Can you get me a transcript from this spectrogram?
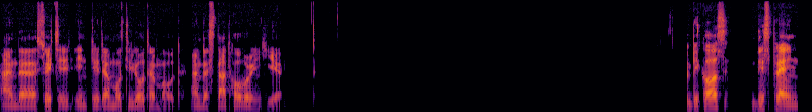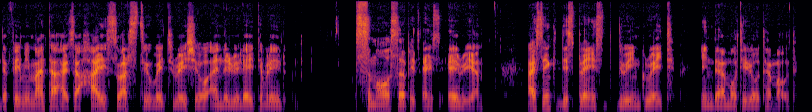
and uh, switch it into the multi-rotor mode and start hovering here. Because this plane, the Fimi Manta, has a high thrust to weight ratio and a relatively small surface area, I think this plane is doing great in the multi-rotor mode.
